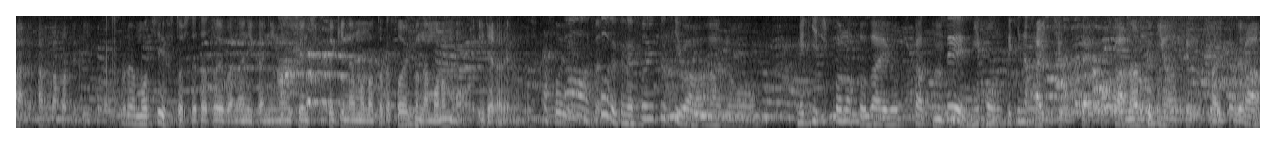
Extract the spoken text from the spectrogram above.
あの参加させていただいてそれはモチーフとして例えば何か日本建築的なものとかそういうふうなものも入れられるんですか？そういうそうですね。そういう時はあのメキシコの素材を使って日本的な配置をするとか、組み合わせをするとか、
